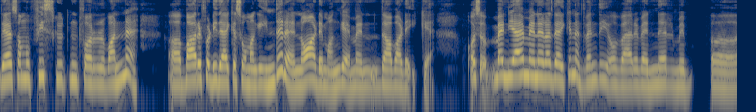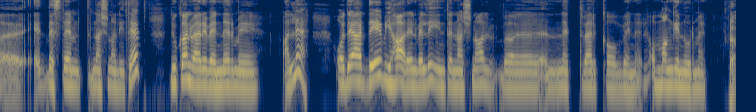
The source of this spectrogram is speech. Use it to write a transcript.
Det er som fisk utenfor vannet. Uh, bare fordi det er ikke så mange indere. Nå er det mange, men da var det ikke. Også, men jeg mener at det er ikke nødvendig å være venner med uh, et bestemt nasjonalitet. Du kan være venner med alle. Og det er det vi har, en veldig internasjonal uh, nettverk av venner, og mange nordmenn. Ja.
